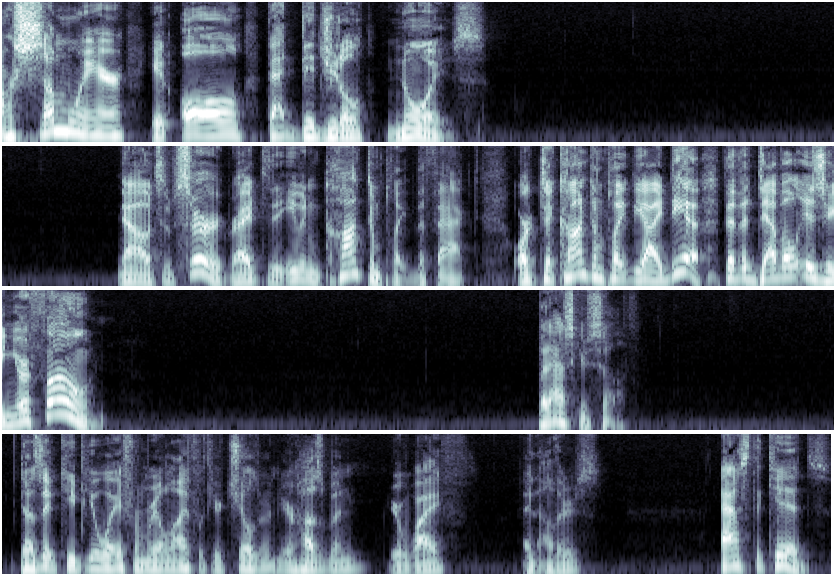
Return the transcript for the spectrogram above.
are somewhere in all that digital noise. Now, it's absurd, right, to even contemplate the fact or to contemplate the idea that the devil is in your phone. But ask yourself does it keep you away from real life with your children, your husband, your wife, and others? Ask the kids.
